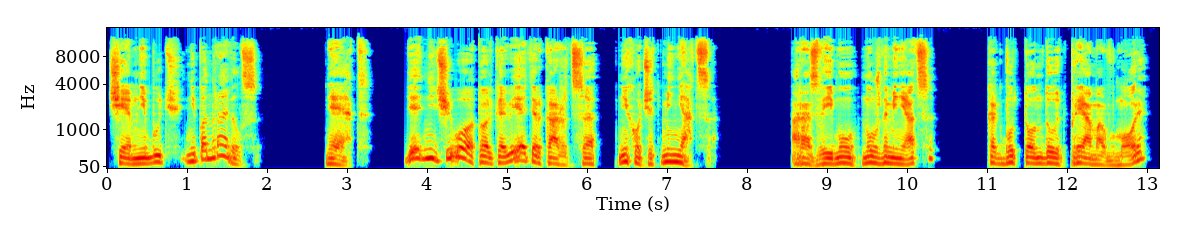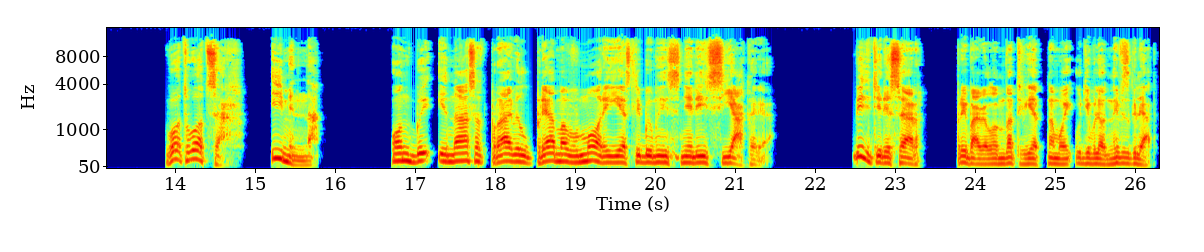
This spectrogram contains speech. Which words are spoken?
чем-нибудь не понравился. Нет, день ничего, только ветер, кажется, не хочет меняться. А разве ему нужно меняться? Как будто он дует прямо в море? Вот-вот, сэр, именно он бы и нас отправил прямо в море, если бы мы снялись с якоря. «Видите ли, сэр», — прибавил он в ответ на мой удивленный взгляд,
